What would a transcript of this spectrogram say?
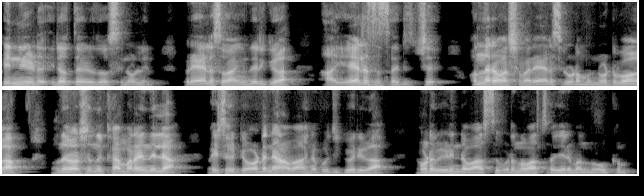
പിന്നീട് ഇരുപത്തേഴ് ദിവസത്തിനുള്ളിൽ ഒരു ഏലസ് വാങ്ങി ധരിക്കുക. ആ ഏലസ് ധരിച്ച് ഒന്നര വർഷം വരെ ഏലസിലൂടെ മുന്നോട്ട് പോകാം. ഒന്നര വർഷം നിൽക്കാൻ പറയുന്നില്ല. പൈസ കിട്ടി ഉടനെ ആ വാഹന പൂജയ്ക്ക് വരിക. നമ്മുടെ വീടിന്റെ വാസ്തു ഇവിടുന്ന് വിചാരം വന്ന് നോക്കും.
